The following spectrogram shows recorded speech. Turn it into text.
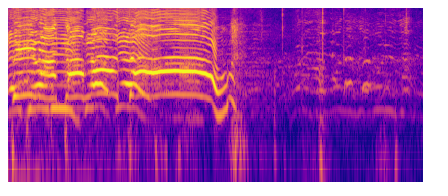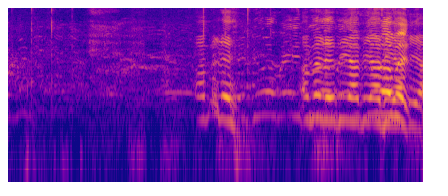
အိမ်ပြိုပြီပြည့်ပြည့်အမလေးအမလေးပြပြပြပြ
